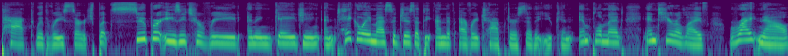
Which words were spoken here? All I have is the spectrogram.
packed with research, but super easy to read and engaging, and take away messages at the end of every chapter so that you can implement into your life right now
